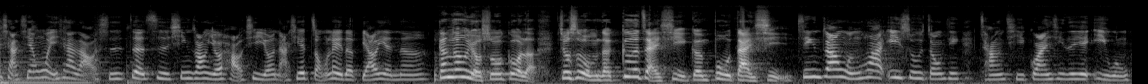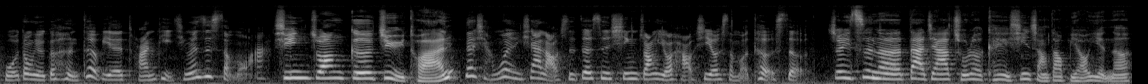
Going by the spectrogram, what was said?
那想先问一下老师，这次新庄有好戏有哪些种类的表演呢？刚刚有说过了，就是我们的歌仔戏跟布袋戏。新庄文化艺术中心长期关心这些艺文活动，有个很特别的团体，请问是什么啊？新庄歌剧团。那想问一下老师，这次新庄有好戏有什么特色？这一次呢，大家除了可以欣赏到表演呢，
